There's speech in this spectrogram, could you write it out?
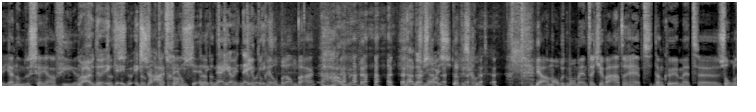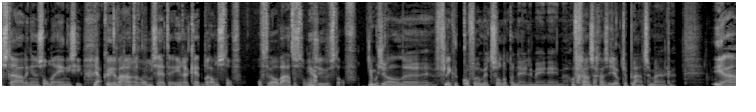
jij noemde CH4. Nou, de, dat, ik, ik, ik zag dat filmpje en ik, nee, nee, nee, klinkt ook heel brandbaar. Hou me. nou, dat is mooi. Dat is goed. Ja, maar op het moment dat je water hebt, dan kun je met zonnestraling en zonne-energie ja, kun je water omzetten in raketbrandstof. Oftewel waterstof en zuurstof. Dan moet je al uh, flinke kofferen met zonnepanelen meenemen. Of gaan ze, gaan ze die ook ter plaatse maken? Ja,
